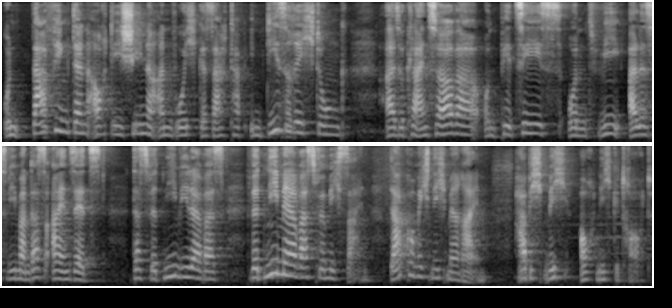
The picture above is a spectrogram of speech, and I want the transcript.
Und da fing dann auch die Schiene an, wo ich gesagt habe, in diese Richtung, also Client-Server und PCs und wie alles, wie man das einsetzt, das wird nie wieder was, wird nie mehr was für mich sein. Da komme ich nicht mehr rein. habe ich mich auch nicht getraut.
